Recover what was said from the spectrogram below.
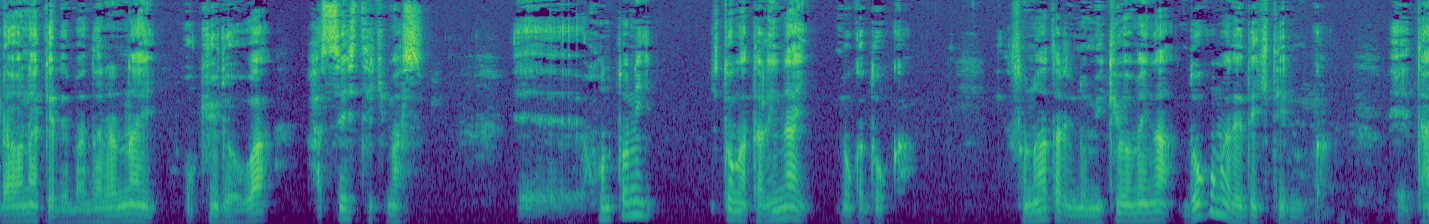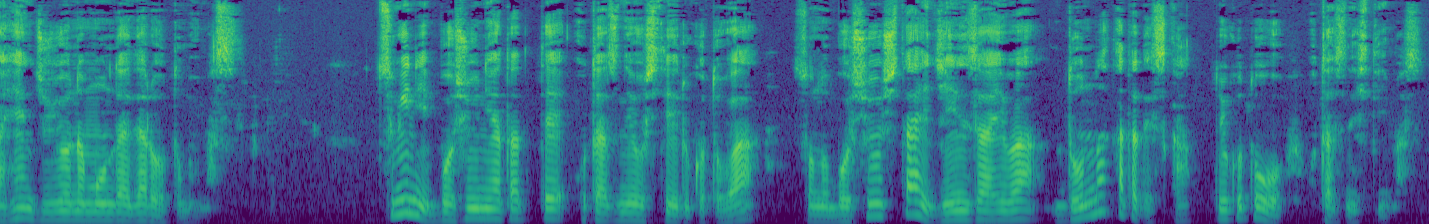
ー、払わなければならないお給料は発生してきます。えー、本当に人が足りないのかどうか、そのあたりの見極めがどこまでできているのか、え、大変重要な問題だろうと思います。次に募集にあたってお尋ねをしていることは、その募集したい人材はどんな方ですか？ということをお尋ねしています。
